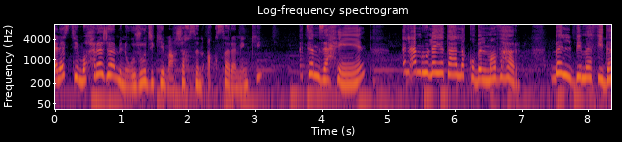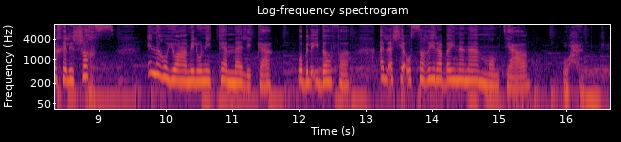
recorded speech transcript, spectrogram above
ألست محرجة من وجودك مع شخص أقصر منك؟ أتمزحين؟ الأمر لا يتعلق بالمظهر بل بما في داخل الشخص. إنه يعاملني كملكة. وبالإضافة الأشياء الصغيرة بيننا ممتعة. أحبك.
